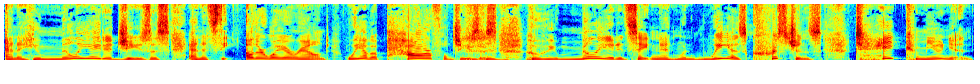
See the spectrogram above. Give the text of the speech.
and a humiliated Jesus, and it's the other way around. We have a powerful Jesus mm-hmm. who humiliated Satan, and when we as Christians take communion,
